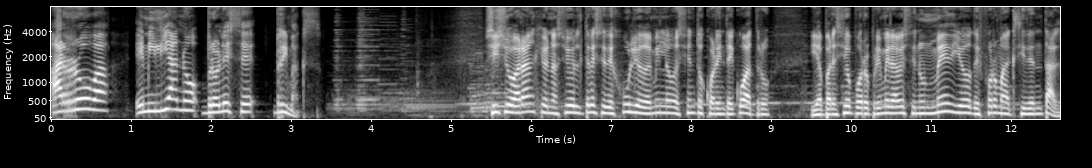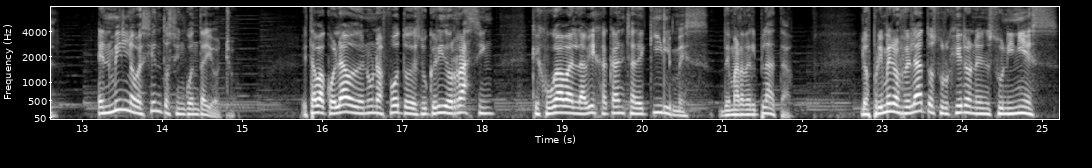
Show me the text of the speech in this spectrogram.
arroba Emiliano Brolese Rimax. Gillo Arangio nació el 13 de julio de 1944 y apareció por primera vez en un medio de forma accidental, en 1958. Estaba colado en una foto de su querido Racing que jugaba en la vieja cancha de Quilmes, de Mar del Plata. Los primeros relatos surgieron en su niñez,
